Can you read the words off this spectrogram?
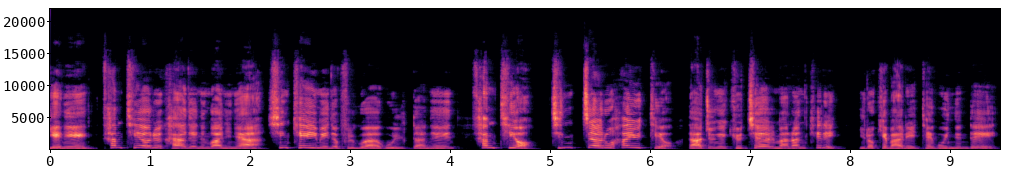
얘는 3티어를 가야 되는 거 아니냐? 신케임에도 불구하고 일단은 3티어. 진짜로 하위티어. 나중에 교체할 만한 캐릭. 이렇게 말이 되고 있는데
